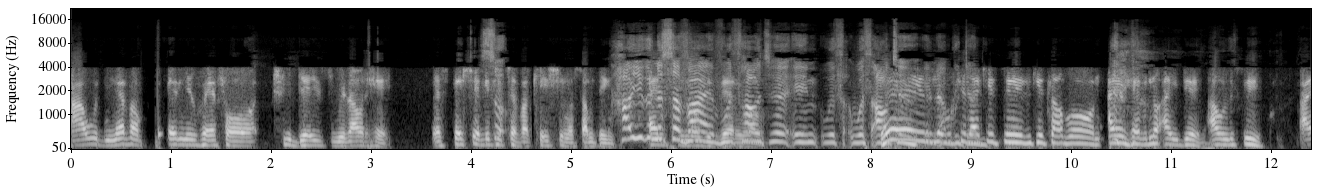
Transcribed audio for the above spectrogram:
I would never go anywhere for two days without her, especially if it's a vacation or something. How are you gonna And she knows it survive without well. her in with without her Hey, in look, Abu like Dhabi? it is, Kitabon. I have no idea. I will see. I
